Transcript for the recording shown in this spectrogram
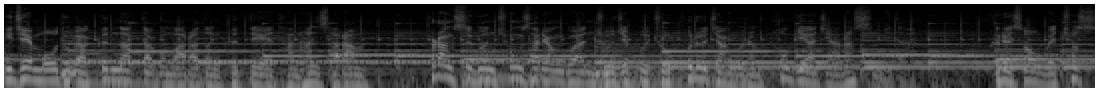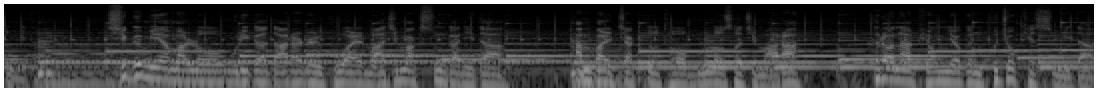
이제 모두가 끝났다고 말하던 그때의 단 한 사람 프랑스군 총사령관 조제프 조프르 장군은 포기하지 않았습니다. 그래서 외쳤습니다. 지금이야말로 우리가 나라를 구할 마지막 순간이다. 한 발짝도 더 물러서지 마라. 그러나 병력은 부족했습니다.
